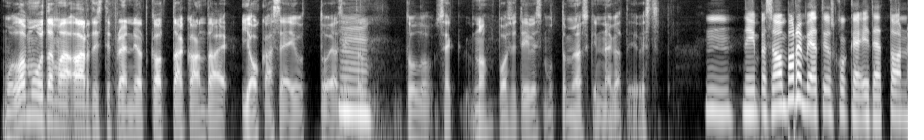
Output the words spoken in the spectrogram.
Mulla on muutama artistifrendi, jotka ottaa kantaa jokaiseen juttuun ja siitä Mm. on tullut se, no, positiivista, mutta myöskin negatiivista. Mm, niinpä se on parempi, että jos kokee itse ton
